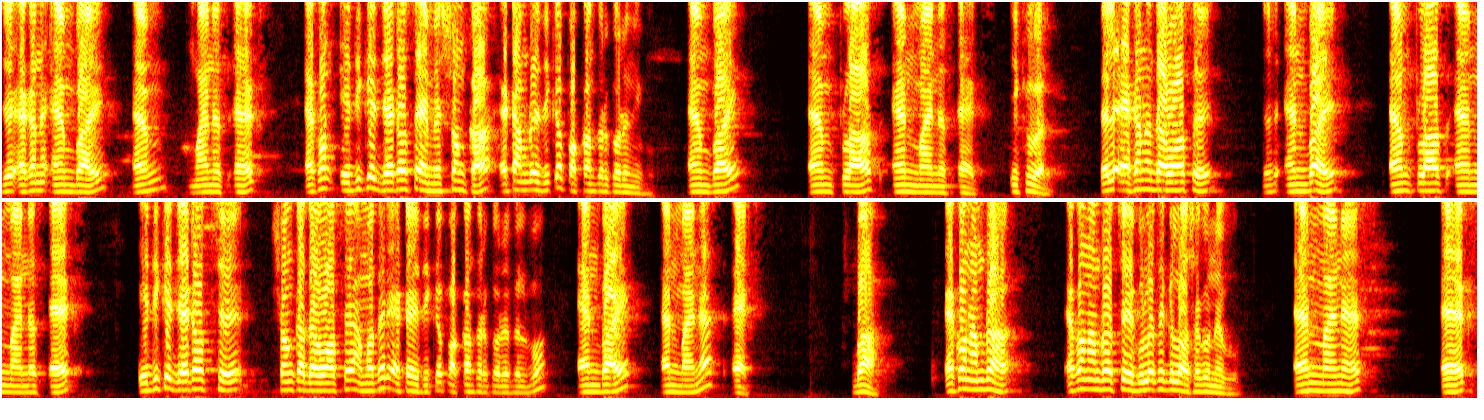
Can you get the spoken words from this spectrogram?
যে এখানে M by M minus X এখন এদিকে যেটা হচ্ছে এম এর সংখ্যা, এটা আমরা এদিকে পক্ষান্তর করে নিব। M by M plus N minus X equal তাহলে এখানে দেওয়া আছে N by M plus N minus X এদিকে যেটা হচ্ছে সংখ্যা দেওয়া আছে, আমাদের এটা এদিকে পক্ষান্তর করে ফেলব। N by N minus X বা এখন আমরা এখন আমরা হচ্ছে এগুলো থেকে লসাগু নেব। N minus X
